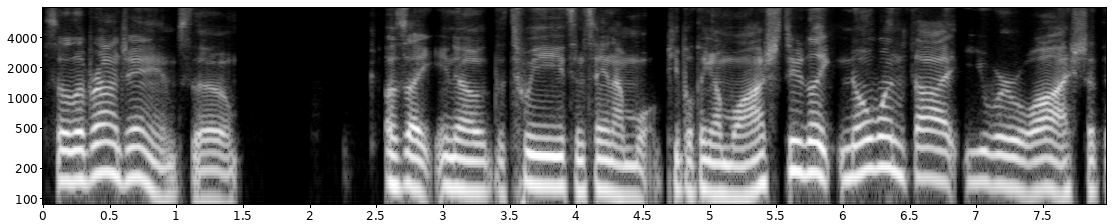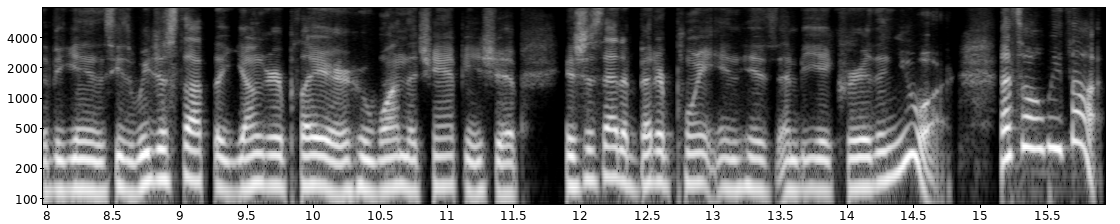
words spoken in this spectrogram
So LeBron James, though, I was like, you know, the tweets and saying I'm people think I'm washed, dude. Like, no one thought you were washed at the beginning of the season. We just thought the younger player who won the championship is just at a better point in his NBA career than you are. That's all we thought.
